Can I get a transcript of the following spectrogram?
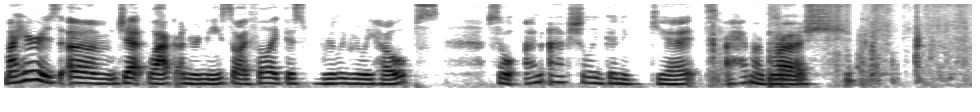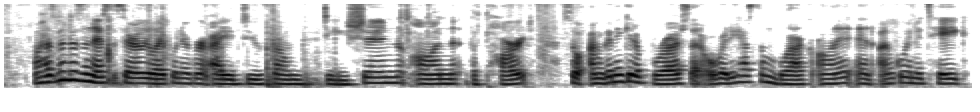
My hair is um, jet black underneath, so I feel like this really, really helps. So I'm actually to get, I have my brush. My husband doesn't necessarily like whenever I do foundation on the part. So I'm going to get a brush that already has some black on it. And I'm going to take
